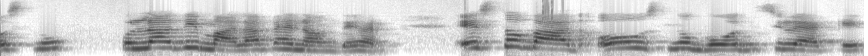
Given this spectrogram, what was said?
ਉਸ ਨੂੰ ਫੁੱਲਾਂ ਦੀ ਮਾਲਾ ਪਹਿਨਾਉਂਦੇ ਹਨ। ਇਸ ਤੋਂ ਬਾਅਦ ਉਹ ਉਸ ਨੂੰ ਗੋਦ 'ਚ ਲੈ ਕੇ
